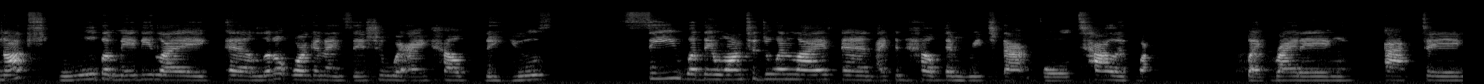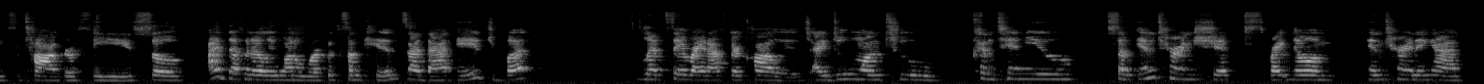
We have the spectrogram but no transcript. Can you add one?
not school, but maybe like a little organization where I help the youth see what they want to do in life and I can help them reach that goal talent like writing, acting, photography. So I definitely want to work with some kids at that age, but let's say right after college, I do want to continue some internships. Right now, I'm interning at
